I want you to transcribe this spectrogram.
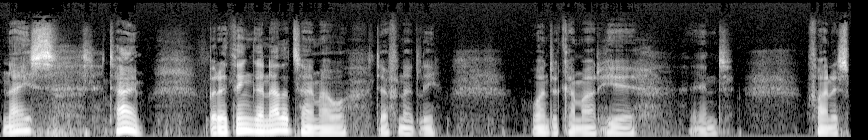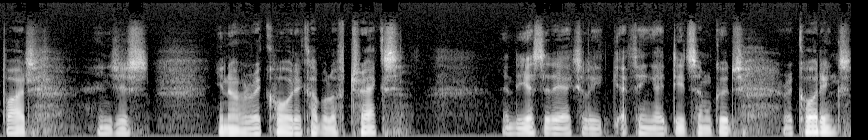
nice time. But I think another time I will definitely want to come out here and find a spot and just, you know, record a couple of tracks. And yesterday, actually, I think I did some good recordings.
